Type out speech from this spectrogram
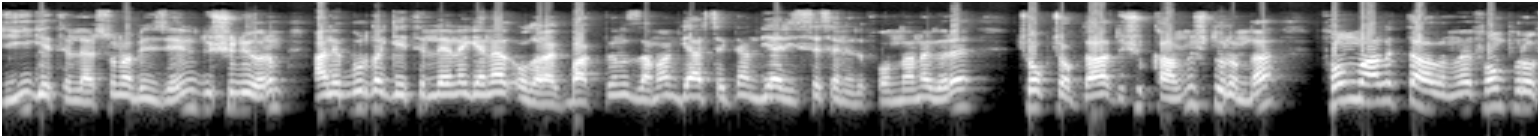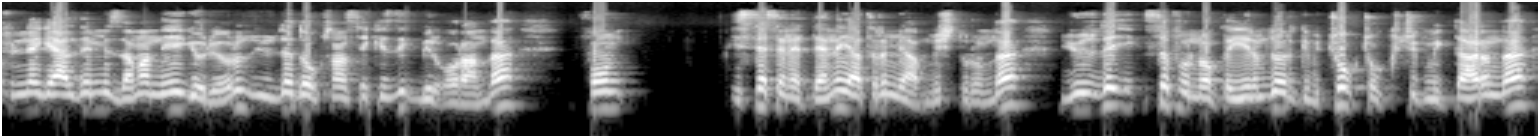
iyi getiriler sunabileceğini düşünüyorum. Hani burada getirilerine genel olarak baktığınız zaman gerçekten diğer hisse senedi fonlarına göre çok çok daha düşük kalmış durumda. Fon varlık dağılımı ve fon profiline geldiğimiz zaman neyi görüyoruz? %98'lik bir oranda fon hisse senetlerine yatırım yapmış durumda. %0.24 gibi çok çok küçük miktarında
